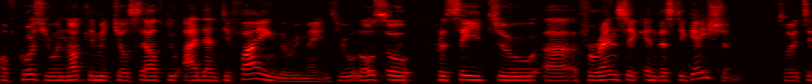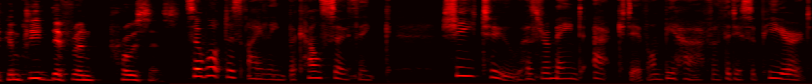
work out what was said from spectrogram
of course, you will not limit yourself to identifying the remains. You will also proceed to uh, a forensic investigation. So it's a complete different process. So, what does Eileen Bacalso think? She too has remained active on behalf of the disappeared.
